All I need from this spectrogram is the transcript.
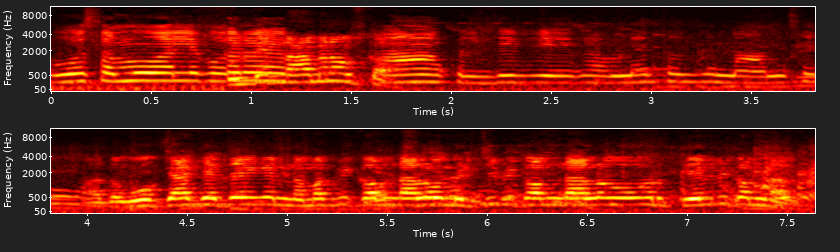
वो समूह वाले बोल रहे नाम है ना उसका? हाँ कुलदीप बेगम मैं तो नाम से नहीं हाँ, तो वो क्या कहते हैं कि नमक भी कम डालो मिर्ची भी कम डालो और तेल भी कम डालो?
